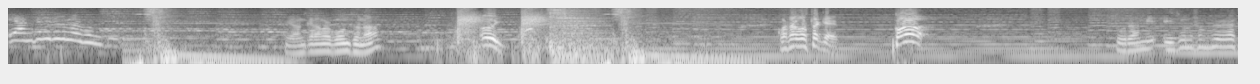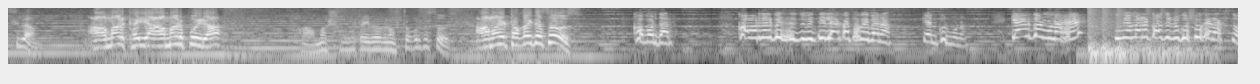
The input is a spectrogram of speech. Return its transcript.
এই আঙ্কেলই তো তোমার বন্ধু। এই আঙ্কেল আমার বন্ধু না? ওই! কথা কস্তা কে ক! তোরা আমি এই জন্য সংসারে রাখছিলাম। আমার খাইয়া আমার পইরা। আমার সংসারটা এইভাবে নষ্ট করতেছস? আমার ঠকাইতেছস? খবরদার। খবরদার কইছে তুমি চিল্লা কথা কইবে না। কেন করব না? কেন করব না হ্যাঁ? তুমি আমার কতটুকু সুখে রাখছো?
